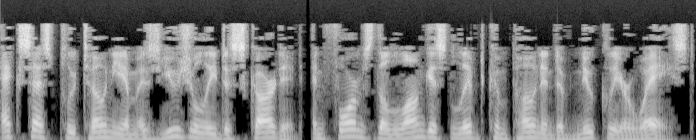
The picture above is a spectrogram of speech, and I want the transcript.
excess plutonium is usually discarded, and forms the longest-lived component of nuclear waste.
